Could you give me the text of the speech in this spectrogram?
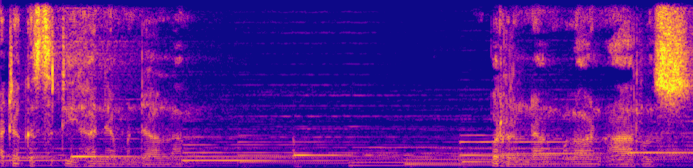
ada kesedihan yang mendalam berenang melawan arus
